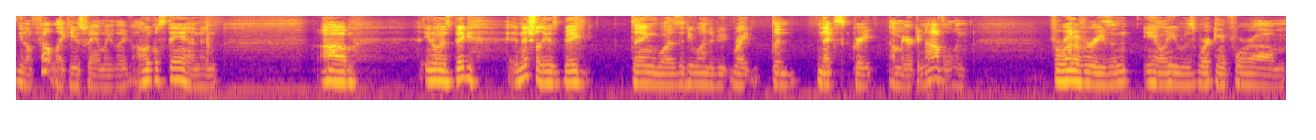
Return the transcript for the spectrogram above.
you know, felt like he was family, like Uncle Stan, and um, you know, his big initially his big thing was that he wanted to be write the next great American novel, and for whatever reason, you know, he was working for um,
